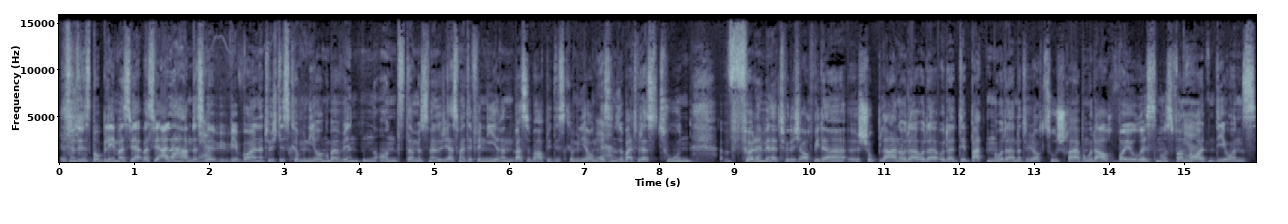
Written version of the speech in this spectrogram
das ist natürlich das Problem, was wir, was wir alle haben, dass ja. wir, wir wollen natürlich Diskriminierung überwinden und da müssen wir natürlich erstmal definieren, was überhaupt die Diskriminierung ja. ist. Und sobald wir das tun, fördern wir natürlich auch wieder äh, Schubladen oder, oder, oder Debatten oder natürlich auch Zuschreibungen oder auch Voyeurismus von ja. Leuten, die uns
